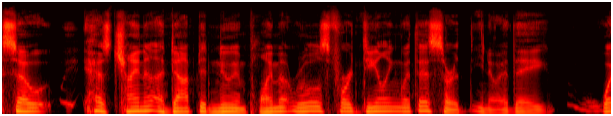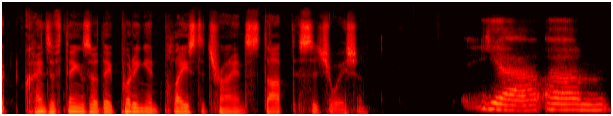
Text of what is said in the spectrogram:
So, has China adopted new employment rules for dealing with this, or you know, are they? What kinds of things are they putting in place to try and stop the situation? Yeah. Um,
